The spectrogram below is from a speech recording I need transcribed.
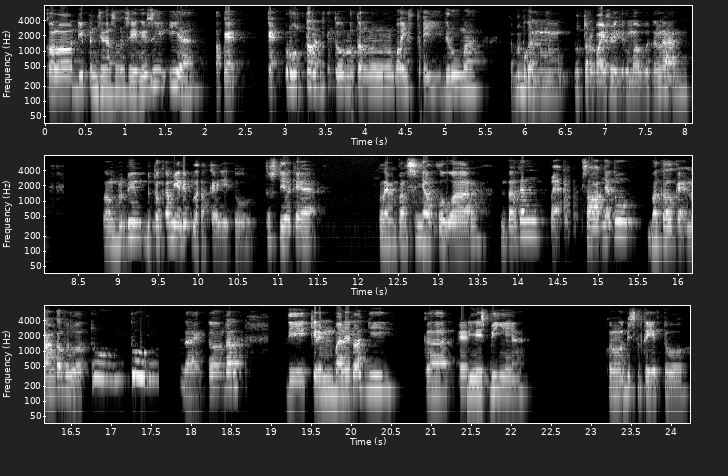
Kalau di penjelasan sini sih iya pakai kayak router gitu, router wifi di rumah tapi bukan router wifi di rumah beneran lebih bentuknya mirip lah kayak gitu terus dia kayak lempar sinyal keluar ntar kan pesawatnya tuh bakal kayak nangkep gitu loh tung tung nah itu ntar dikirim balik lagi ke ADSB-nya kurang lebih seperti itu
